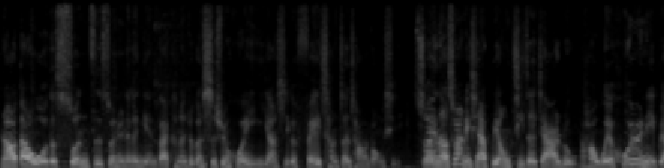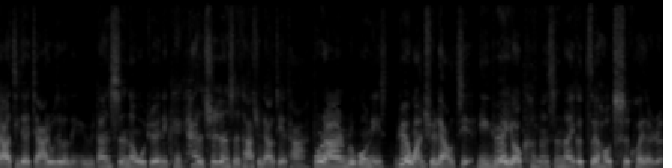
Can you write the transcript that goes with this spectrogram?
然后到我的孙子孙女那个年代，可能就跟视讯会议一样，是一个非常正常的东西。所以呢，虽然你现在不用急着加入，然后我也呼吁你不要急着加入这个领域，但是呢，我觉得你可以开始去认识它，去了解它。不然，如果你越晚去了解，你越有可能是那个最后吃亏的人。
